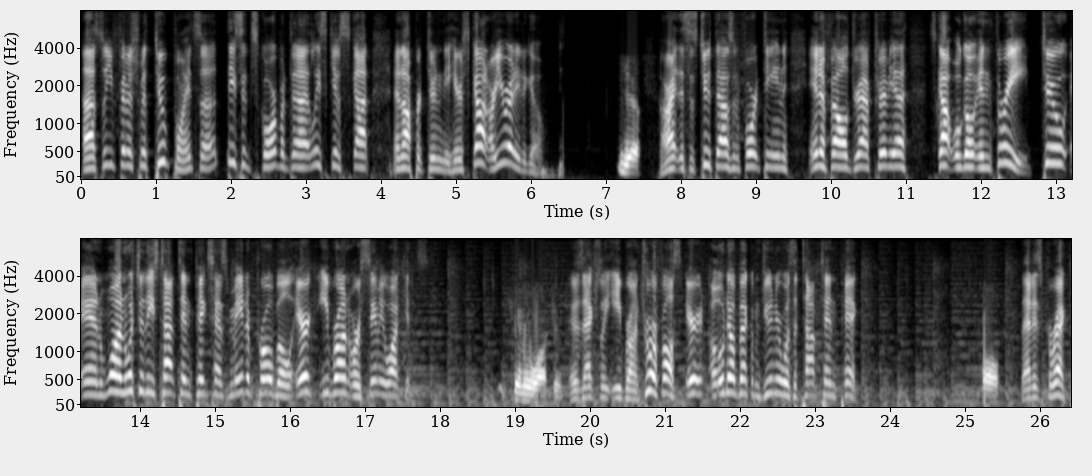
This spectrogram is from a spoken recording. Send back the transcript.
Uh, so you finished with two points. A decent score, but uh, at least gives Scott an opportunity here. Scott, are you ready to go? Yeah. All right, this is 2014 NFL Draft Trivia. Scott will go in three, two, and one. Which of these top 10 picks has made a Pro Bowl? Eric Ebron or Sammy Watkins? Sammy Watkins. It was actually Ebron. True or false? Eric, Odell Beckham Jr. was a top 10 pick. False. That is correct.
